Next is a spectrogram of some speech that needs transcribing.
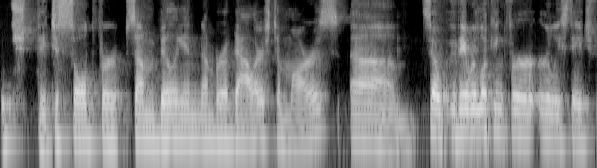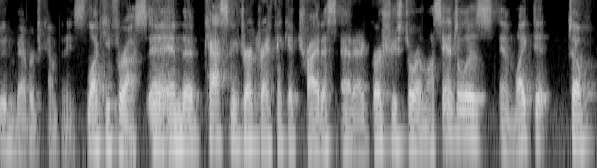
which they just sold for some billion number of dollars to Mars. Um, so they were looking for early stage food and beverage companies. Lucky for us. And, and, the casting director, I think, had tried us at a grocery store in Los Angeles and liked it. So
